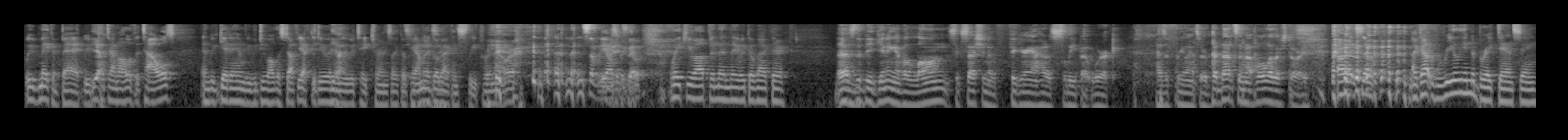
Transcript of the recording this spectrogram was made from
we would make a bed. We'd Yeah. put down all of the towels and we'd get in, we would do all the stuff you have to do, and then we would take turns like, okay, I'm gonna go back and sleep for an hour. and then somebody else would go wake you up and then they would go back there. That was the beginning of a long succession of figuring out how to sleep at work as a freelancer. But that's a whole other story. All right, so I got really into breakdancing.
